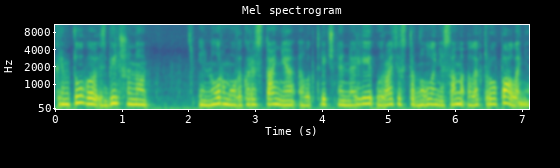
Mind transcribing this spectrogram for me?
Крім того, збільшено і норму використання електричної енергії у разі встановлення саме електроопалення.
